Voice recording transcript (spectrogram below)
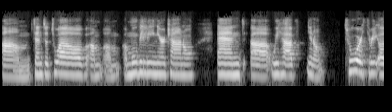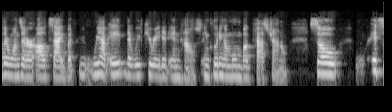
um, 10 to 12, um, um, a movie linear channel, and uh, we have you know two or three other ones that are outside but we have eight that we've curated in-house including a moonbug fast channel so it's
